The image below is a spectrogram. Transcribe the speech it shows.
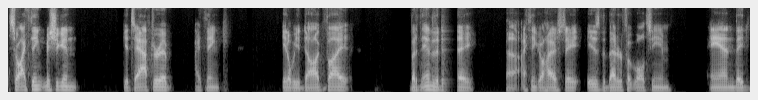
so I think Michigan gets after it. I think it'll be a dogfight. But at the end of the day, uh, I think Ohio State is the better football team, and they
